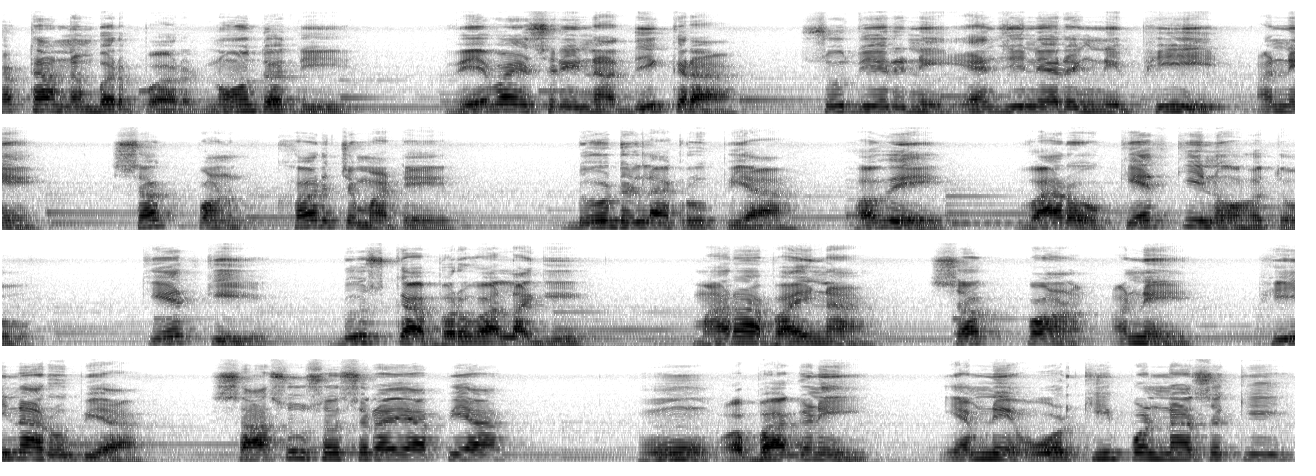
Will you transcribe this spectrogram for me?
છઠ્ઠા નંબર પર નોંધ હતી. વેવાયશ્રીના દીકરા સુધીરની એન્જિનિયરિંગની ફી અને સગપણ ખર્ચ માટે દોઢ લાખ રૂપિયા. હવે વારો કેતકીનો હતો. કેતકી ડુસકા ભરવા લાગી. મારા ભાઈના સગપણ અને ફીના રૂપિયા સાસુ સસરાએ આપ્યા, હું અભાગણી, એમને ઓળખી પણ ના શકી.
